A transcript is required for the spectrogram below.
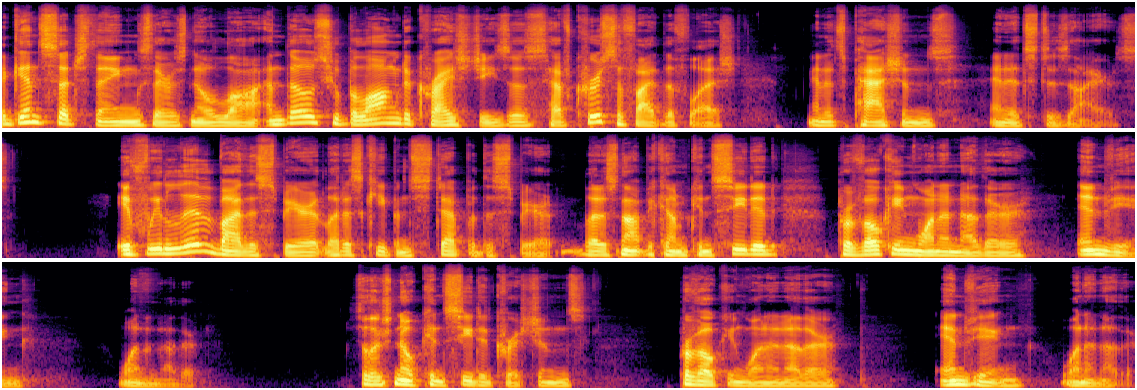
Against such things there is no law. And those who belong to Christ Jesus have crucified the flesh and its passions and its desires. If we live by the Spirit, let us keep in step with the Spirit. Let us not become conceited, provoking one another, envying one another. So there's no conceited Christians provoking one another, envying one another.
